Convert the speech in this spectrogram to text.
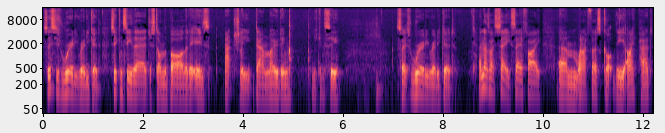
So this is really, really good. So you can see there just on the bar that it is actually downloading. You can see. So it's really, really good. And as I say, say if I, um, when I first got the iPad,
